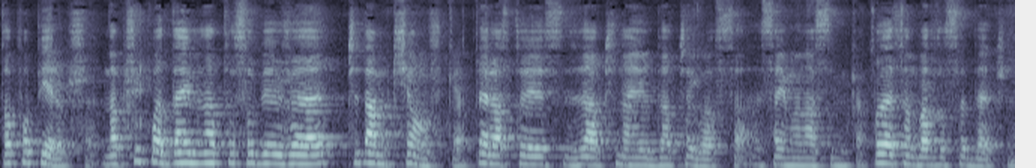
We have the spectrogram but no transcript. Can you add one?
To po pierwsze, na przykład dajmy na to sobie, że czytam książkę. Teraz to jest Zaczynaj od dlaczego Simona Simka. Polecam bardzo serdecznie.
